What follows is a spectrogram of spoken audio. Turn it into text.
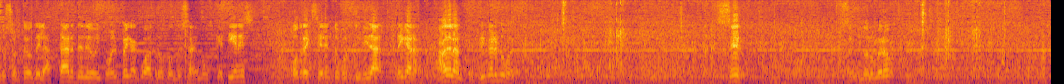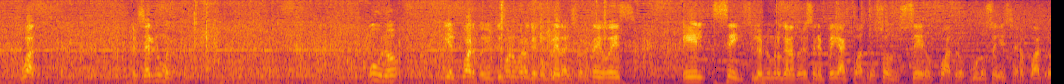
los sorteos de la tarde de hoy con el Pega 4, donde sabemos que tienes otra excelente oportunidad de ganar. Adelante, primer número. 0. Segundo número. 4. Tercer número. 1. Y el cuarto y último número que completa el sorteo es el 6. Los números ganadores en el Pega 4 son 041604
